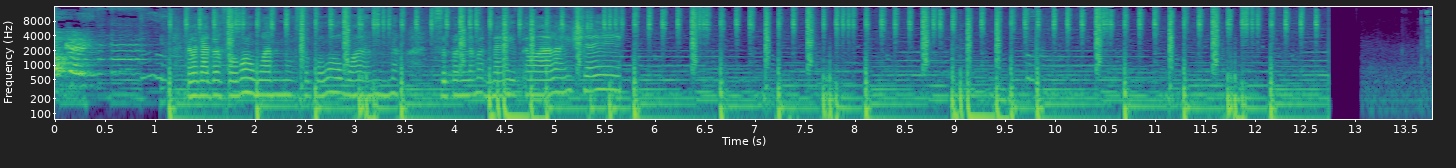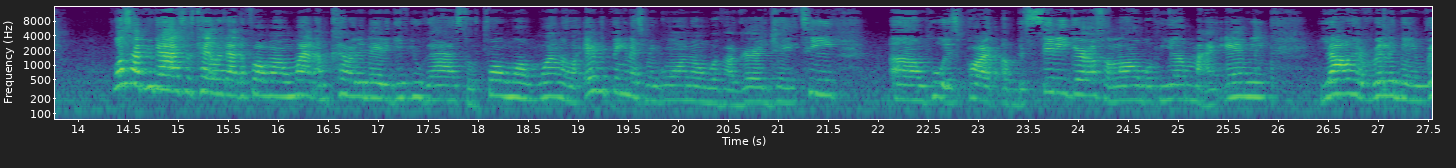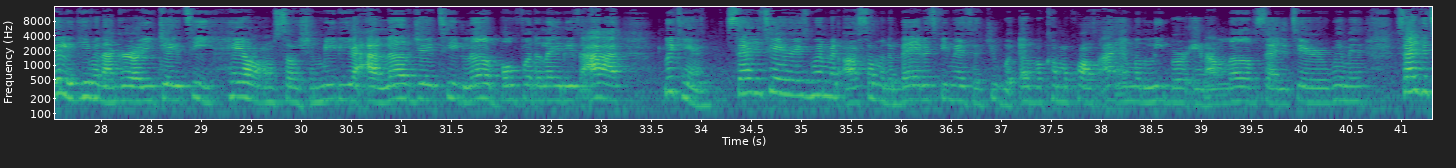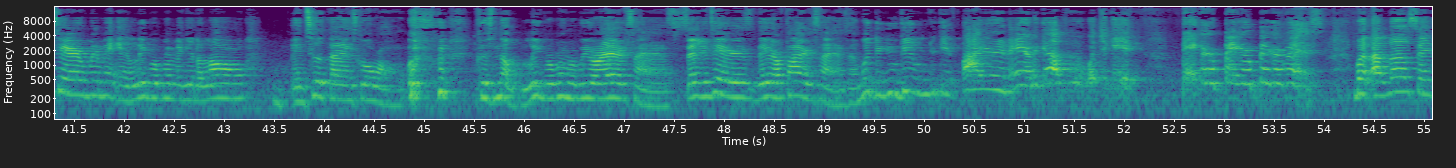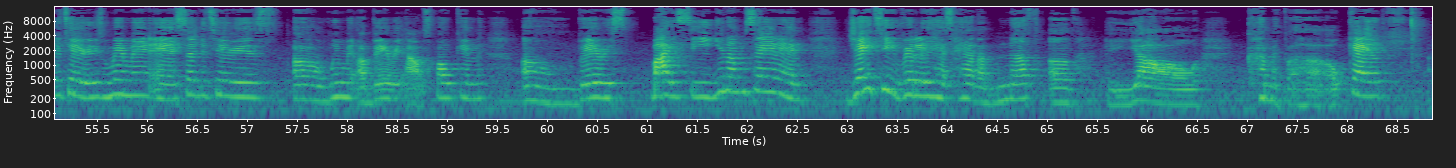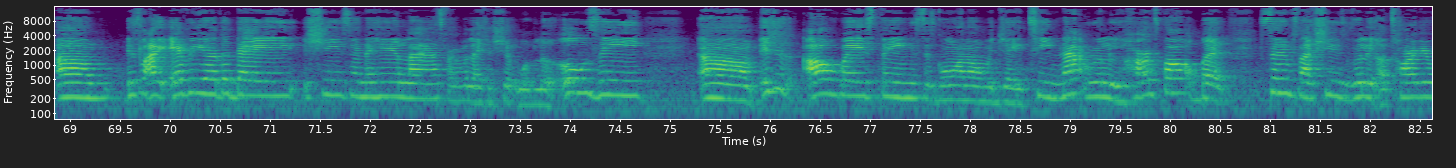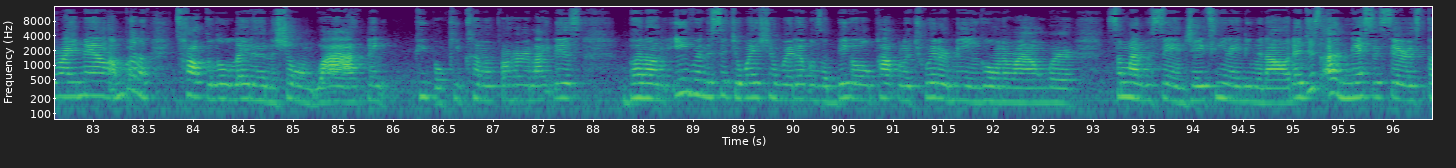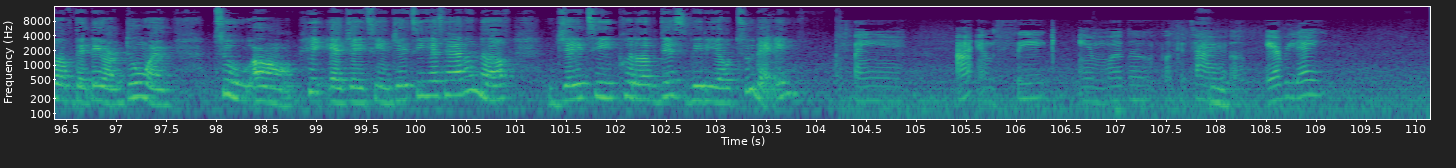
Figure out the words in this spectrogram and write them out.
Okay. And I got the 411, the 411. Sipping lemonade, though I like shade. What's up, you guys? It's Kayla got the 411. I'm coming today to give you guys the 411 on everything that's been going on with our girl JT, um, who is part of the City Girls along with Yung Miami. Y'all have really been really giving our girl JT hell on social media. I love JT, love both of the ladies. I look here, Sagittarius women are some of the baddest females that you would ever come across. I am a Libra and I love Sagittarius women. Sagittarius women and Libra women get along until things go wrong. Cause no, Libra women we are air signs. Sagittarius they are fire signs. And what do you get when you get fire and air together? What you get? Bigger, bigger, bigger mess. But I love Sagittarius women and Sagittarius um, women are very outspoken, um, very spicy. You know what I'm saying? And JT really has had enough of y'all coming for her, okay? Um, it's like every other day she's in the headlines for a relationship with Lil Uzi. Um, it's just always things that's going on with JT. Not really her fault, but seems like she's really a target right now. I'm gonna talk a little later in the show on why I think people keep coming for her like this. But um, even the situation where there was a big old popular Twitter meme going around where somebody was saying JT ain't even all that, just unnecessary stuff that they are doing to um, pick at JT, and JT has had enough. JT put up this video today. Saying, I am sick and motherfucking tired of every day.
